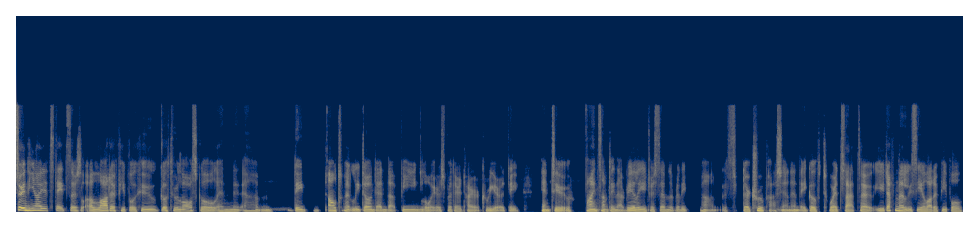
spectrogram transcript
so in the united states there's a lot of people who go through law school and um, they ultimately don't end up being lawyers for their entire career they tend to find something that really interests them that really um, it's their true passion and they go towards that so you definitely see a lot of people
